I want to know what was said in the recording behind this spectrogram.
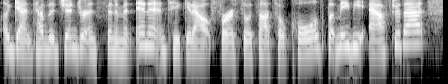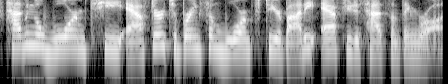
again, to have the ginger and cinnamon in it and take it out first so it's not so cold. But maybe after that, having a warm tea after to bring some warmth to your body after you just had something raw.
